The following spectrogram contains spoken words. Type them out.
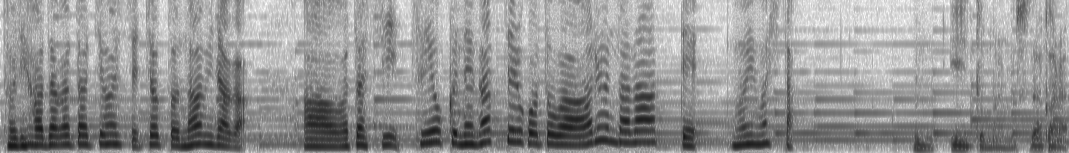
鳥肌が立ちましてちょっと涙があ私強く願ってることがあるんだなって思いました。うん、いいと思いますだから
